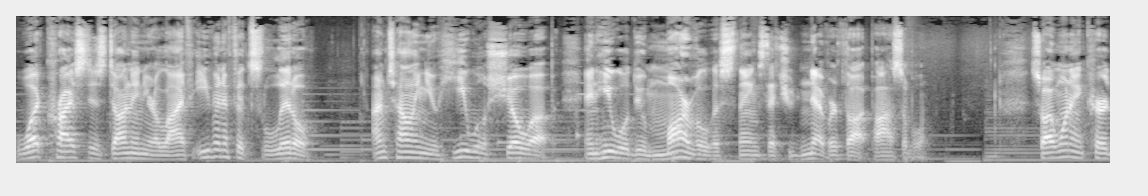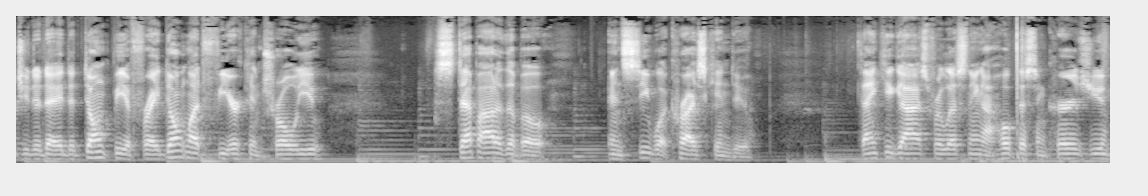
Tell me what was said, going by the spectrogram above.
what Christ has done in your life, even if it's little, I'm telling you, He will show up and He will do marvelous things that you never thought possible. So I want to encourage you today to don't be afraid. Don't let fear control you. Step out of the boat and see what Christ can do. Thank you guys for listening. I hope this encouraged you.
